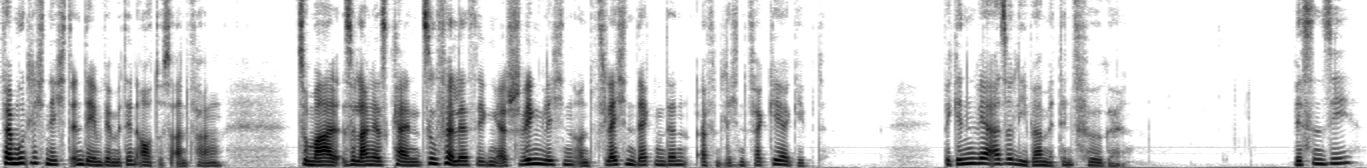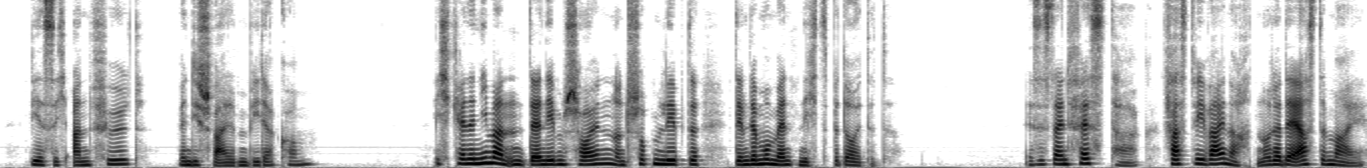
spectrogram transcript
Vermutlich nicht, indem wir mit den Autos anfangen. Zumal solange es keinen zuverlässigen, erschwinglichen und flächendeckenden öffentlichen Verkehr gibt. Beginnen wir also lieber mit den Vögeln. Wissen Sie, wie es sich anfühlt, wenn die Schwalben wiederkommen? Ich kenne niemanden, der neben Scheunen und Schuppen lebte, dem der Moment nichts bedeutete. Es ist ein Festtag, fast wie Weihnachten oder der 1. Mai.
